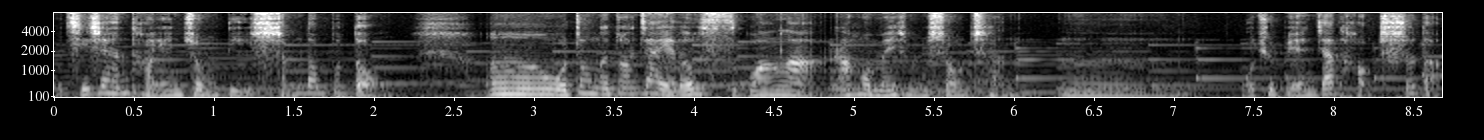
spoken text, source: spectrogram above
我其实很讨厌种地，什么都不懂。嗯，我种的庄稼也都死光了，然后没什么收成。嗯，我去别人家讨吃的。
